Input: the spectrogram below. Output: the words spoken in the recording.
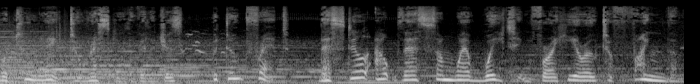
were too late to rescue the villagers, but don't fret. They're still out there somewhere waiting for a hero to find them.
